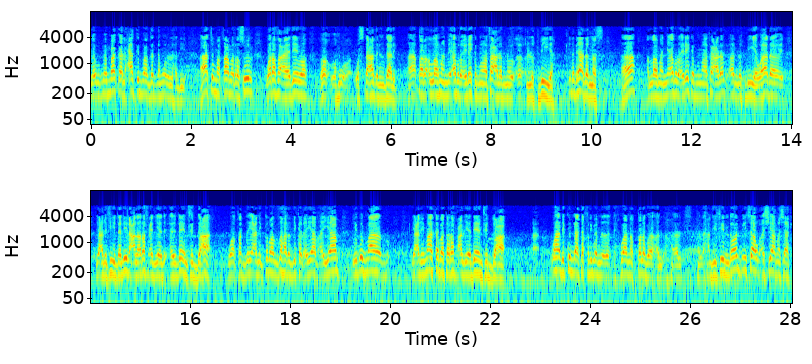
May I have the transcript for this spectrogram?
لو ما كان الحاكم ما قدموا له الهدية. ها ثم قام الرسول ورفع يديه واستعاذ من ذلك. قال اللهم إني أبرأ إليك بما فعل ابن اللتبية. كذا بهذا النص. ها اللهم إني أبرأ إليك بما فعل اللتبية. وهذا يعني فيه دليل على رفع اليدين في الدعاء. وقد يعني كمان ظهر ذيك الأيام أيام يقول ما يعني ما ثبت رفع اليدين في الدعاء. وهذه كلها تقريبا إخواننا الطلبة الحديثين دول بيساووا أشياء مشاكل.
